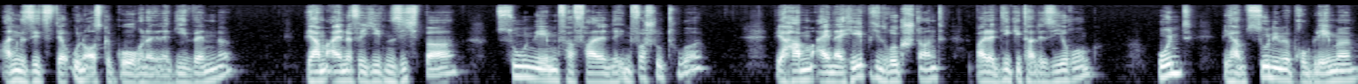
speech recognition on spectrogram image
angesichts der unausgegorenen Energiewende. Wir haben eine für jeden sichtbar zunehmend verfallende Infrastruktur. Wir haben einen erheblichen Rückstand bei der Digitalisierung und wir haben zunehmende Probleme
